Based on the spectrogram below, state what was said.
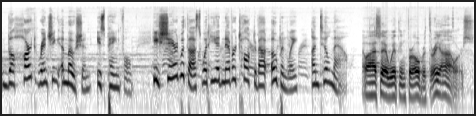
The heart wrenching emotion is painful. He shared with us what he had never talked about openly until now. Well, I sat with him for over three hours,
